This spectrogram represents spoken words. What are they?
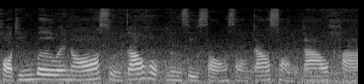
ขอทิ้งเบอร์ไว้เนาะ0961422929 ค่ะ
